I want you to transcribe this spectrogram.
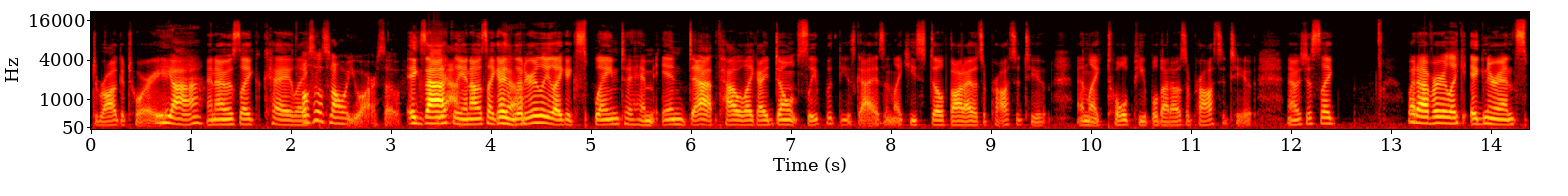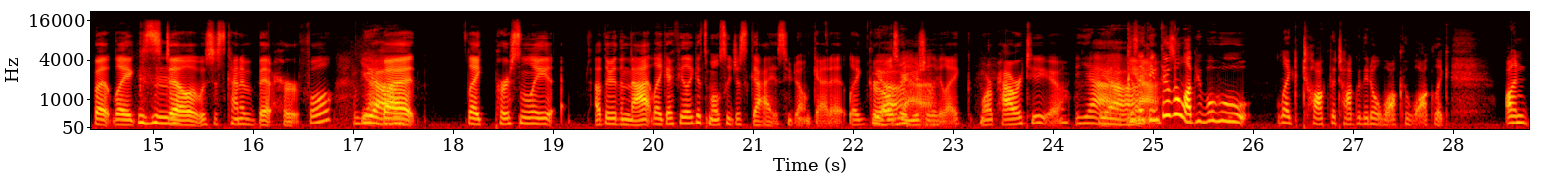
derogatory. Yeah. And I was like, okay, like also, it's not what you are. So Exactly. Yeah. And I was like, I literally like explained to him in depth how like I don't sleep with these guys and like he still thought I was a prostitute and like told people that I was a prostitute. And I was just like, whatever, like ignorance, but like Mhm. still it was just kind of a bit hurtful. Yeah. But like personally other than that, like I feel like it's mostly just guys who don't get it. Like girls Yeah. are usually like more power to you. Yeah, Yeah. because I think there's a lot of people who like talk the talk, but they don't walk the walk. Like on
